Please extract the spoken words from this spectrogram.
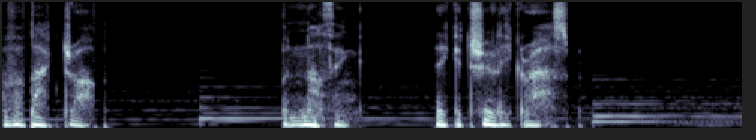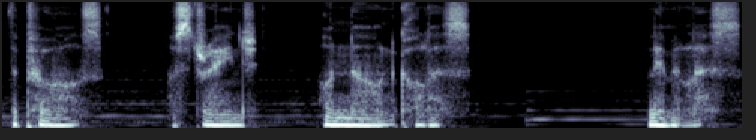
of a backdrop, but nothing they could truly grasp. The pools of strange, unknown colours, limitless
